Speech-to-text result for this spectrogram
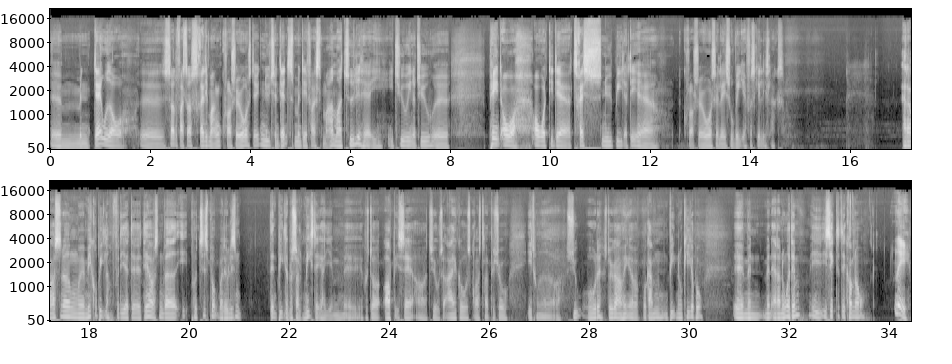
Øh, men derudover, øh, så er der faktisk også rigtig mange crossovers. Det er ikke en ny tendens, men det er faktisk meget, meget tydeligt her i, i 2021. Øh, pænt over, over de der 60 nye biler, det er crossovers eller SUV af forskellige slags. Er der også nogle øh, mikrobiler? Fordi at, øh, det har jo sådan været på et tidspunkt, hvor det jo ligesom den bil, der blev solgt mest af herhjemme. Øh, jeg kunne stå op især, og Toyota Aygo, Skråstrej Peugeot 107-8 stykker, afhængig af hvor gammel en bil nu kigger på. Øh, men, men er der nogle af dem i, i sigte det kommende år? Nej,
